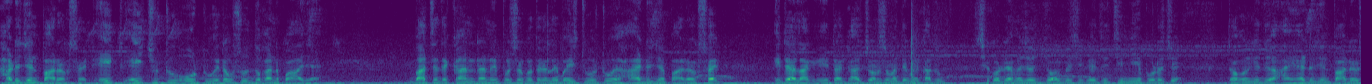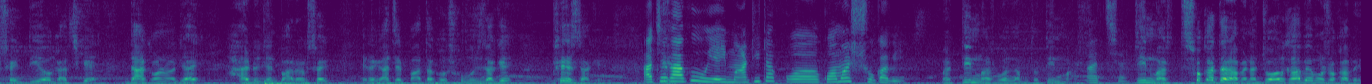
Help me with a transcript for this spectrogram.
hydrogen peroxide H H two O two এটা ওষুধ দোকানে পাওয়া যায়। বাচ্চাদের কান টানে পোষা করতে গেলে H two O two hydrogen peroxide, এটা লাগে। এটা গাছ অনেক সময় দেখবেন কাজু শেকড় ড্যামেজ জল বেশি খেয়েছে ঝিমিয়ে পড়েছে, তখন কিন্তু হাইড্রোজেন পারঅক্সাইড দিয়েও গাছকে দাঁড় করানো যায়। হাইড্রোজেন পারঅক্সাইড, এটা গাছের পাতা খুব সবুজ রাখে, ফ্রেশ রাখে। আচ্ছা কাকু, এই মাটিটা ক- ক শোকাবে? তিন মাস বললাম তো তিন মাস। আচ্ছা। তিন মাস শোকাতে হবে না জল খাওয়াবে এবং শোকাবে।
